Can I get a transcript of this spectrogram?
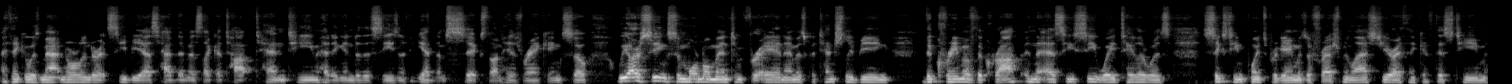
I think it was Matt Norlander at CBS had them as like a top 10 team heading into the season. I think he had them sixth on his rankings. So we are seeing some more momentum for A&M as potentially being the cream of the crop in the SEC. Wade Taylor was 16 points per game as a freshman last year. I think if this team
